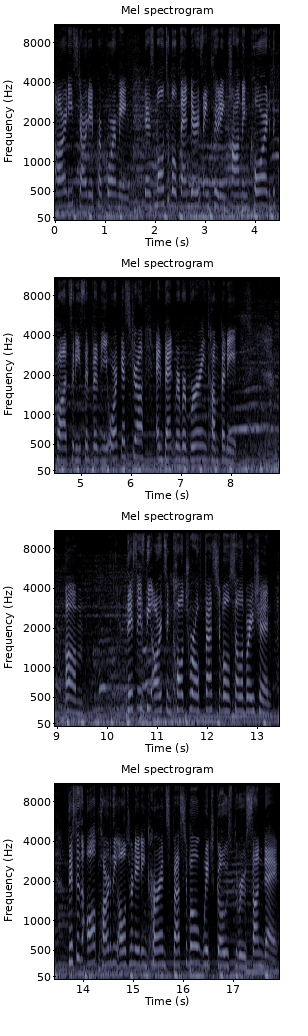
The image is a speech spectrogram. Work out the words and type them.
already started performing. There's multiple vendors, including Common Chord, the Quad City Symphony Orchestra, and Bent River Brewing Company. Um, this is the Arts and Cultural Festival celebration. This is all part of the Alternating Currents Festival, which goes through Sunday.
